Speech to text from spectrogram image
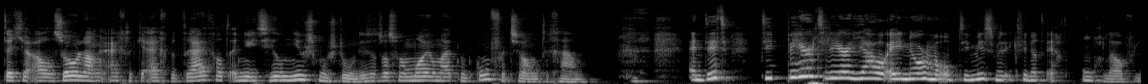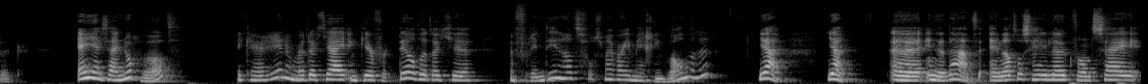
dat je al zo lang eigenlijk je eigen bedrijf had en nu iets heel nieuws moest doen. Dus dat was wel mooi om uit mijn comfortzone te gaan. En dit, typeert weer jouw enorme optimisme. Ik vind dat echt ongelooflijk. En jij zei nog wat. Ik herinner me dat jij een keer vertelde dat je een vriendin had, volgens mij, waar je mee ging wandelen. Ja, ja, uh, inderdaad. En dat was heel leuk, want zij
